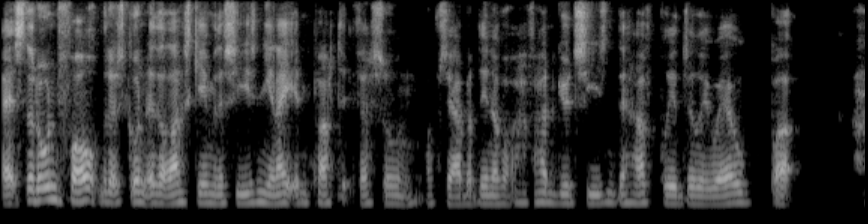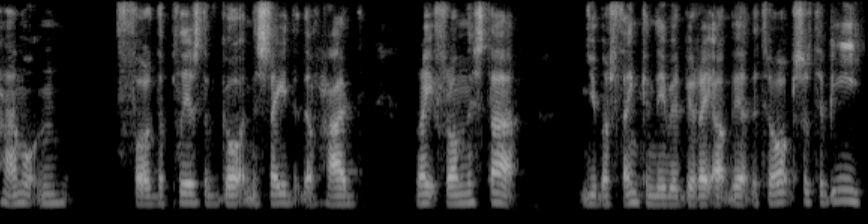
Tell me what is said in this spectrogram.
it's their own fault that it's going to the last game of the season. United in Partick Thistle and obviously Aberdeen have, have had good seasons. They have played really well, but Hamilton, for the players they've got in the side that they've had right from the start, you were thinking they would be right up there at the top. So to be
